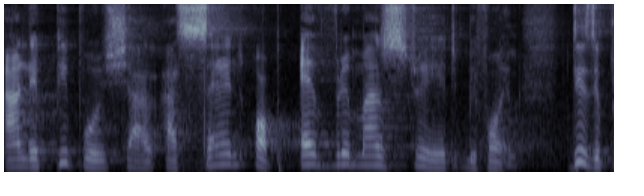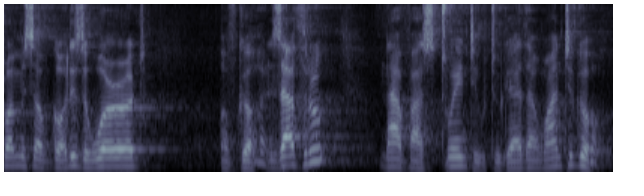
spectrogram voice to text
And the people shall ascend up, every man straight before him. This is the promise of God. This is the word of God. Is that true? Now, verse 20 together. One to go.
